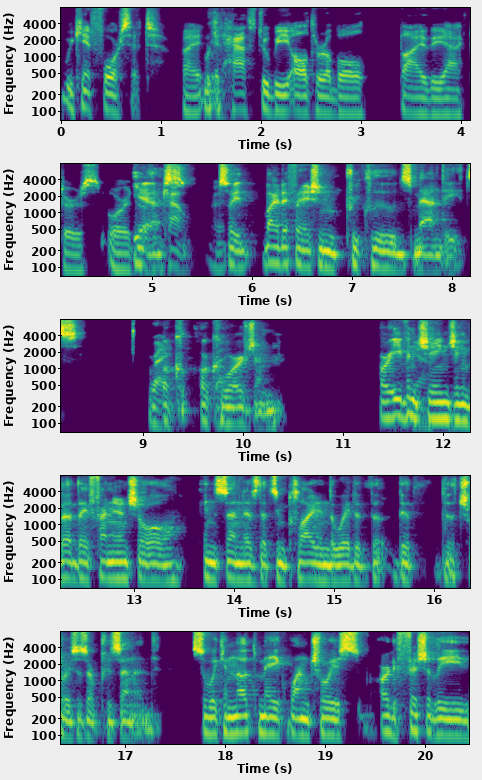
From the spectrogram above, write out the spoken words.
We can't force it. Right. it has to be alterable by the actors or it doesn't yes. count. Right? So it, by definition precludes mandates right. or, co- or coercion. Right. Or even yeah. changing the, the financial incentives that's implied in the way that the, the, the choices are presented. So we cannot make one choice artificially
